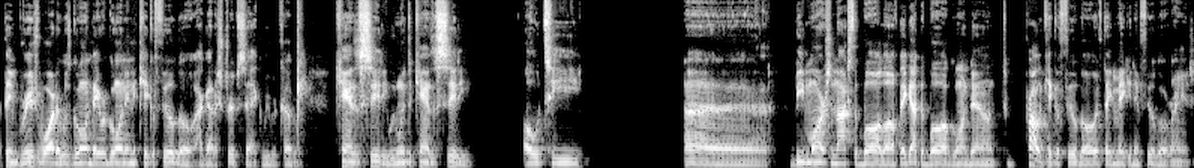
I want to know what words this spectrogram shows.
I think Bridgewater was going. They were going in to kick a field goal. I got a strip sack. We recovered. Kansas City. We went to Kansas City. OT. Uh, B Marsh knocks the ball off. They got the ball going down to probably kick a field goal if they make it in field goal range.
